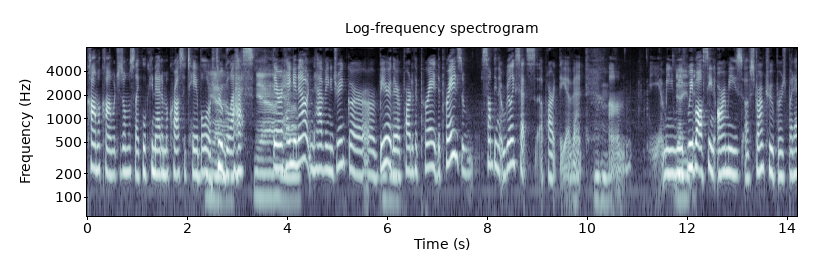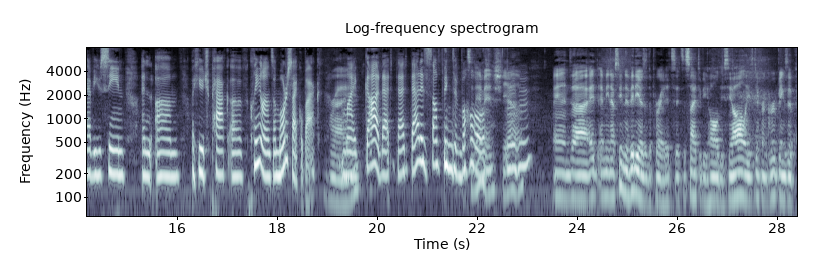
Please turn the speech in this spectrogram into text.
Comic Con, which is almost like looking at them across a table or through glass. Yeah, they're yeah. hanging out and having a drink or, or a beer. They're part of the parade. The parade is something that really sets apart the event. Um, I mean, Yeah, we've, you- we've all seen armies of stormtroopers, but have you seen an um, a huge pack of Klingons on motorcycle back? Right. My God, that that that is something to behold. It's an image, yeah. Mm-hmm. And uh, it, I mean, I've seen the videos of the parade. It's it's a sight to behold. You see all these different groupings of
